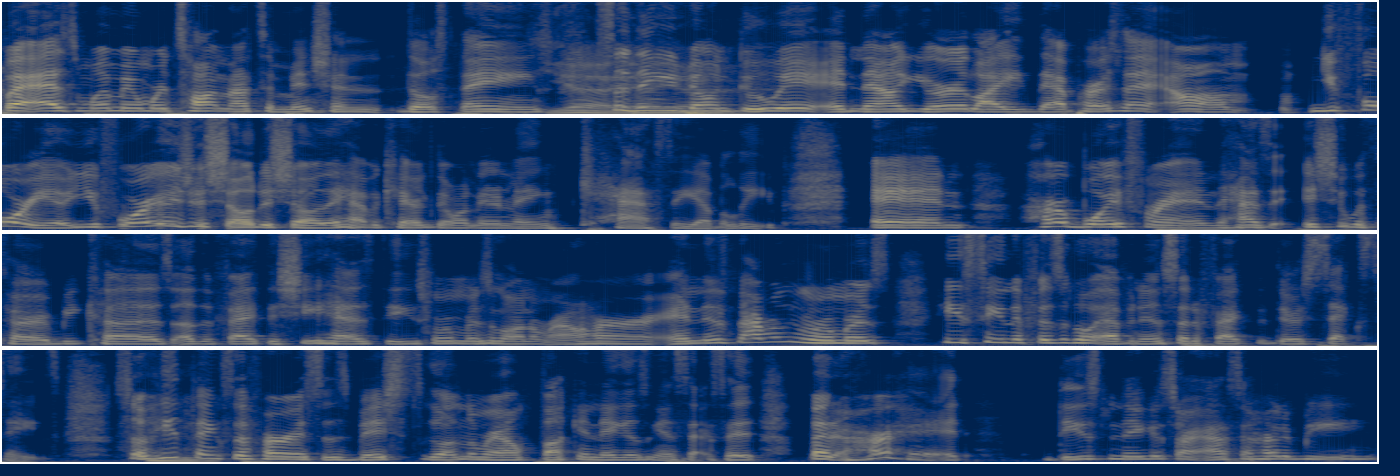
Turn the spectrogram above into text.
But as women, we're taught not to mention those things. yeah. So then you yeah. don't do it, and now you're like that person. Um, Euphoria. Euphoria is just show to show. They have a character on there named Cassie, I believe, and her boyfriend has an issue with her because of the fact that she has these rumors going around her, and it's not really rumors. He's seen the physical evidence of the fact that there's sex tapes. So he Mhm. thinks of her as this bitch that's going around fucking niggas getting sex tapes. But in her head, these niggas are asking her to be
